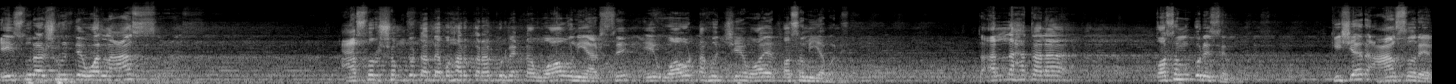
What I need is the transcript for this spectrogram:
এই সুরার শুরুতে ওয়াল আস, আসর শব্দটা ব্যবহার করার পূর্বে একটা ওয়াও নিয়ে আসছে। এই ওয়াওটা হচ্ছে ওয়ায় কসমিয়া বলে। তো আল্লাহ তালা কসম করেছেন, কিসের? আসরের,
